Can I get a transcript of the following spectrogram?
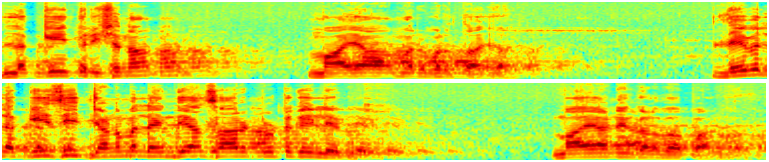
ਲੱਗੀ ਤ੍ਰਿਸ਼ਨਾ, ਮਾਇਆ ਅਮਰ ਵਰਤਾਇਆ। ਲਿਵ ਲੱਗੀ ਸੀ ਜਨਮ ਲੈਂਦਿਆਂ ਸਾਰ ਟੁੱਟ ਗਈ ਲਿਵ। ਮਾਇਆ ਨੇ ਗਲਵਾ ਪਾ ਲਿਆ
